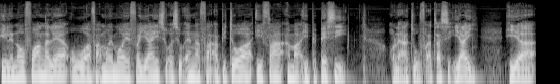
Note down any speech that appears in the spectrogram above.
I le no fuanga lea ua wha moe moe wha iai su asu enga wha apitoa i wha ama i pepesi. O le atu whatasi iai ia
